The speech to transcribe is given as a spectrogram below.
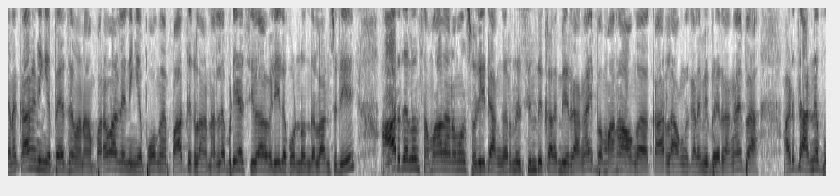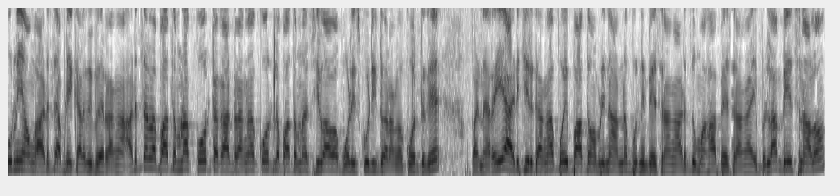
எனக்காக நீங்கள் பேச வேணாம். பரவாயில்ல நீங்கள் போங்க பார்த்துக்கலாம் நல்லபடியாக சிவா வெளியில் கொண்டு வந்துடலாம்னு சொல்லி ஆறுதலும் சமாதானமும் சொல்லிட்டு அங்கேருந்து சிந்து கிளம்பிடுறாங்க. இப்போ மகா அவங்க காரில் அவங்க கிளம்பி போயிடுறாங்க. இப்போ அடுத்து அன்னபூர்ணி அவங்க அடுத்து அப்படியே கிளம்பி போயிடுறாங்க. அடுத்தல பார்த்தோம்னா கோர்ட்டை காட்டுறாங்க. கோர்ட்டில் பார்த்தோம்னா சிவாவை போலீஸ் கூட்டிகிட்டு வராங்க கோர்ட்டுக்கு இப்போ நிறைய அடிச்சிருக்காங்க. போய் பார்த்தோம் அப்படின்னா அன்னபூர்ணி பேசுகிறாங்க அடுத்து மகா பேசுகிறாங்க இப்படிலாம் பேசினாலும்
